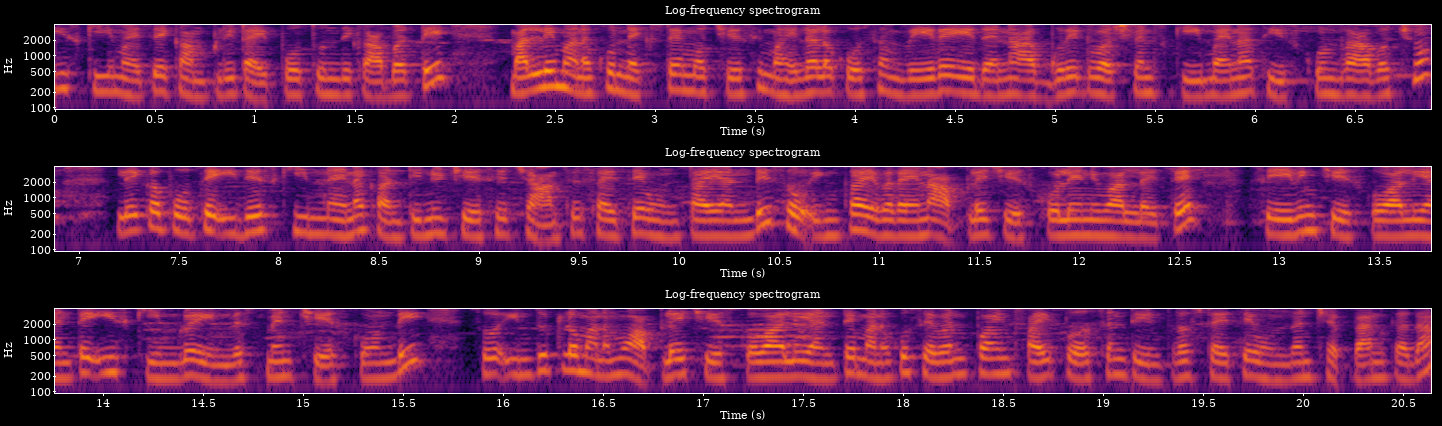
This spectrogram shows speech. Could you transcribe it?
ఈ స్కీమ్ అయితే కంప్లీట్ అయిపోతుంది కాబట్టి మళ్ళీ మనకు నెక్స్ట్ టైం వచ్చేసి మహిళల కోసం వేరే ఏదైనా అప్గ్రేడ్ వర్షన్ స్కీమ్ అయినా తీసుకుని రావచ్చు. లేకపోతే ఇదే స్కీమ్నైనా కంటిన్యూ చేసే ఛాన్సెస్ అయితే ఉంటాయండి. సో ఇంకా ఎవరైనా అప్లై చేసుకోలేని వాళ్ళైతే సేవింగ్ చేసుకోవాలి అంటే ఈ స్కీమ్లో ఇన్వెస్ట్మెంట్ చేసుకోండి. సో ఇందుట్లో మనము అప్లై చేసుకోవాలి అంటే మనకు seven point five percent interest అయితే ఉందని చెప్పాను కదా.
